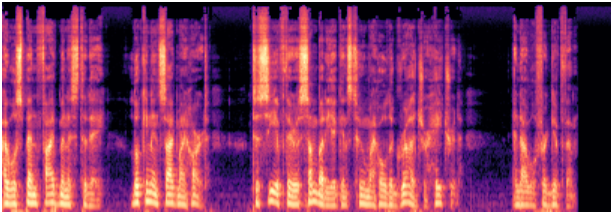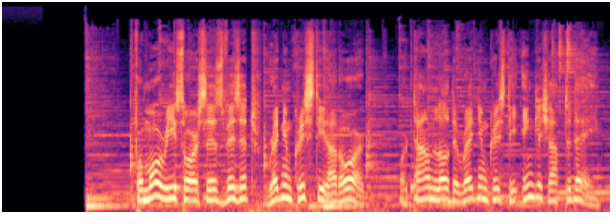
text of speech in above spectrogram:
I will spend five minutes today looking inside my heart to see if there is somebody against whom I hold a grudge or hatred, and I will forgive them. For more resources, visit regnumchristi.org or download the Regnum Christi English app today.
